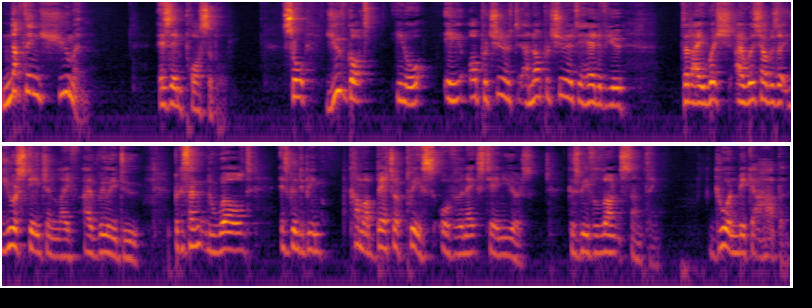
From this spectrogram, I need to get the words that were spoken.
Nothing human is impossible. So you've got, you know, a opportunity, an opportunity ahead of you that I wish I wish I was at your stage in life. I really do, because I think the world is going to be, become a better place over the next ten years because we've learnt something. Go and make it happen.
